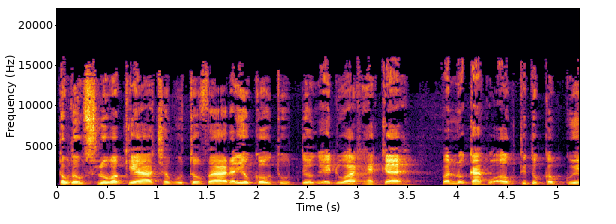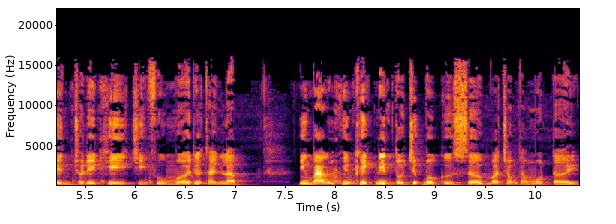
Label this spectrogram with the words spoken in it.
Tổng thống Slovakia Chaputova đã yêu cầu Thủ tướng Eduard Hecke và nội các của ông tiếp tục cầm quyền cho đến khi chính phủ mới được thành lập. Nhưng bà cũng khuyến khích nên tổ chức bầu cử sớm vào trong tháng 1 tới.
